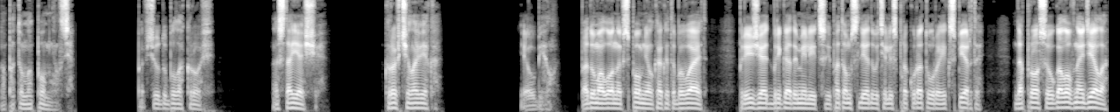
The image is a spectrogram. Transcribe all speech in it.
Но потом опомнился. Повсюду была кровь. Настоящая. Кровь человека. Я убил. Подумал он и вспомнил, как это бывает. Приезжает бригада милиции, потом следователи из прокуратуры, эксперты, допросы, уголовное дело.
